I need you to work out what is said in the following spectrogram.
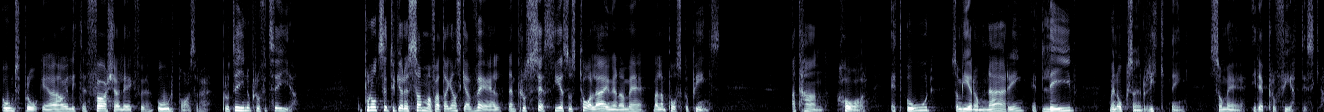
ordspråken, jag har ju lite förkärlek för ordpar sådär. Protein och profetia. Och på något sätt tycker jag det sammanfattar ganska väl den process Jesus tar lärjungarna med mellan påsk och pingst. Att han har ett ord som ger dem näring, ett liv, men också en riktning som är i det profetiska.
